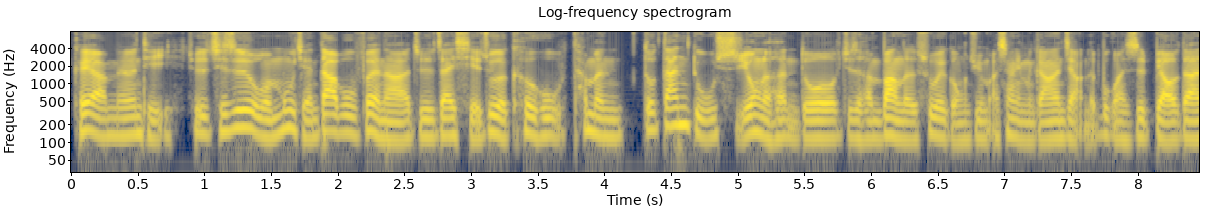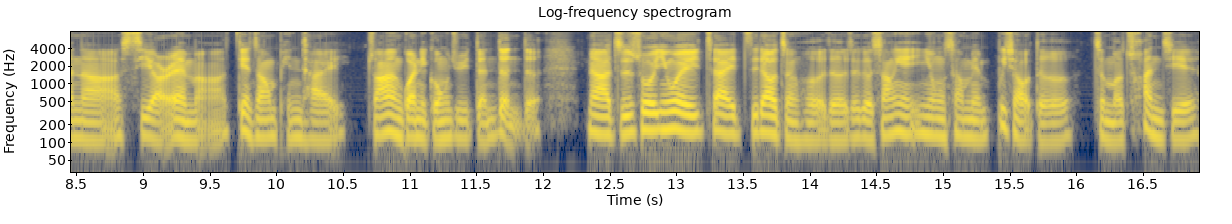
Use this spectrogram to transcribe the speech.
可以啊，没问题。就是其实我们目前大部分啊，就是在协助的客户，他们都单独使用了很多就是很棒的数位工具嘛，像你们刚刚讲的，不管是表单啊、CRM 啊、电商平台、专案管理工具等等的。那只是说，因为在资料整合的这个商业应用上面，不晓得怎么串接，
